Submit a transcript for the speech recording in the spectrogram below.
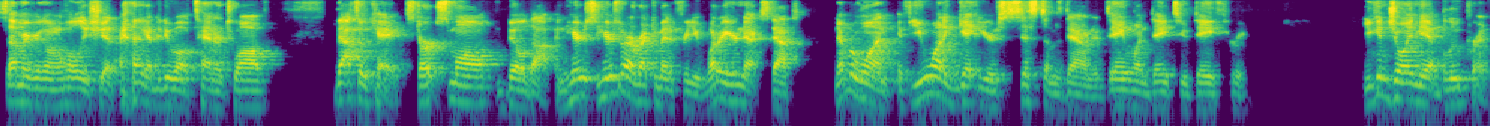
Some of you are going, holy shit, I got to do all 10 or 12 that's okay. Start small, build up. And here's here's what I recommend for you. What are your next steps? Number one, if you want to get your systems down to day one, day two, day three, you can join me at Blueprint.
